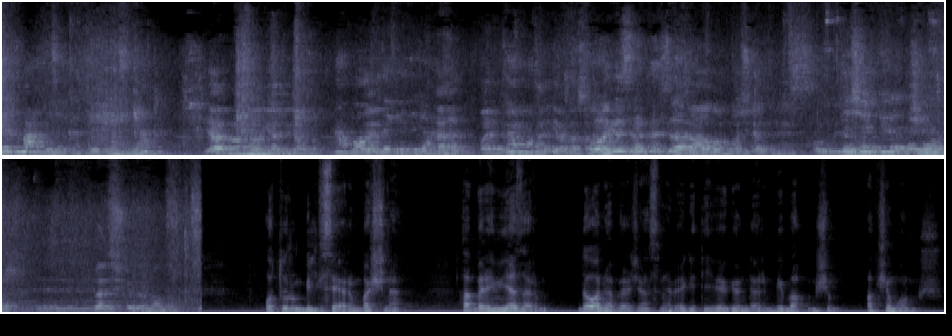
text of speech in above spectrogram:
Ne zaman gelir katılıyorsun Yarından sonra geldi galiba. Ha bu hafta gelir yani. Hı hı, Tamam. yarından sonra. Kolay gelsin arkadaşlar. Sağ olun, hoş geldiniz. Teşekkür ederim. Şey var. Ee, ben teşekkür ederim abla. Oturun bilgisayarın başına, haberimi yazarım, Doğan Haber Ajansı'na ve Ege TV'ye gönderirim. Bir bakmışım, akşam olmuş.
